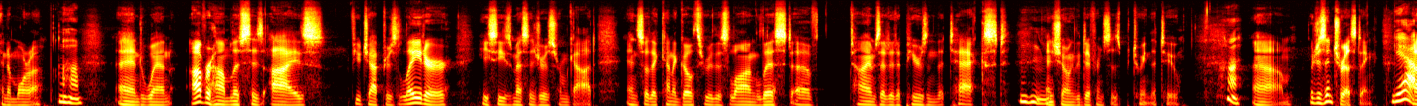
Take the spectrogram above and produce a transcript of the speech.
and Amorah. Uh huh. And when Abraham lifts his eyes a few chapters later, he sees messengers from God. And so they kind of go through this long list of times that it appears in the text Mm-hmm. and showing the differences between the two, Huh. um, which is interesting. Yeah.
